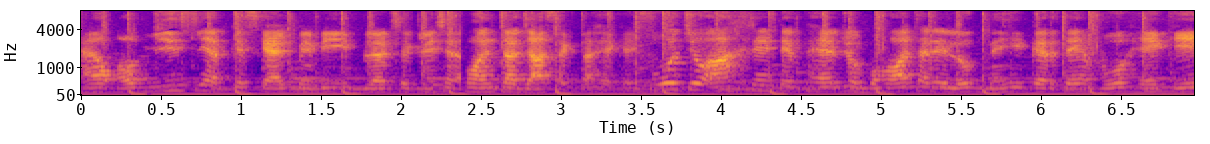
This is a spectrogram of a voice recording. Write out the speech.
ऑब्वियसली आपके स्कैल्प में भी ब्लड सर्कुलेशन पहुँचा जा सकता है कहीं। वो जो आखिरी टिप है, जो बहुत सारे लोग नहीं करते हैं, वो है कि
